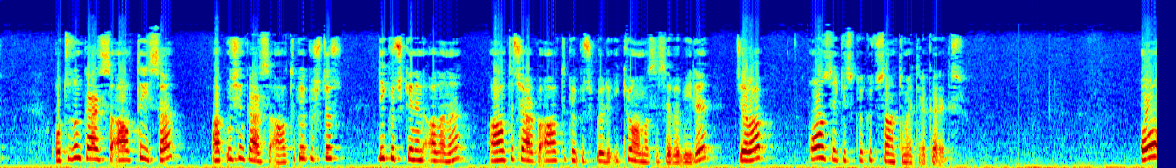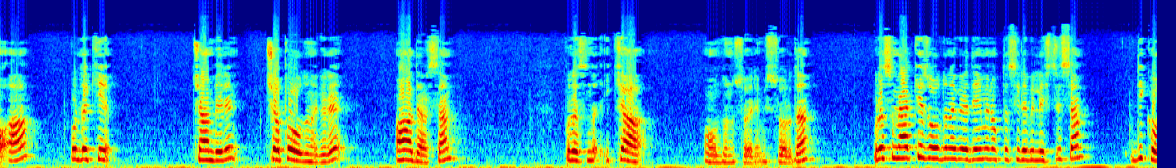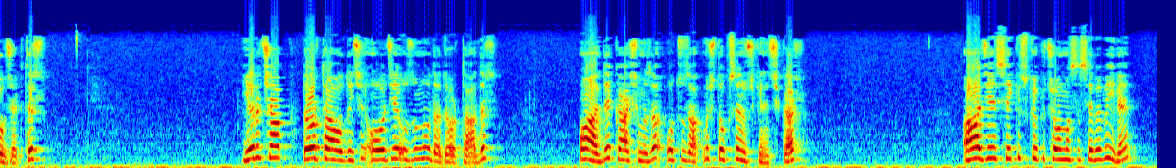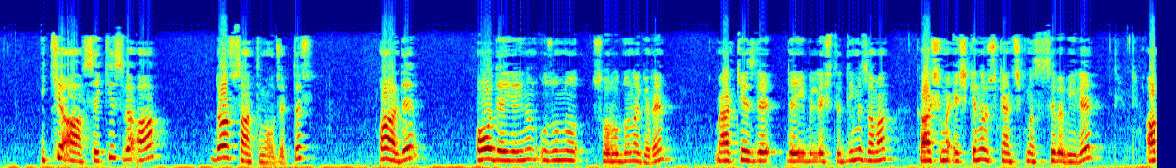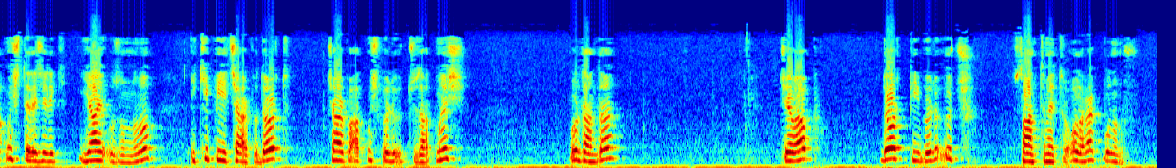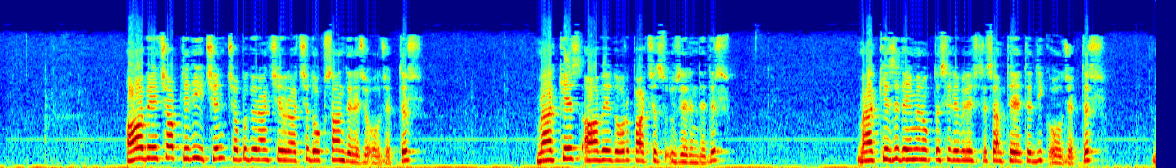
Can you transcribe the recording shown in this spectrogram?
30'un karşısı 6 ise 60'ın karşısı 6 kök 3'tür. Dik üçgenin alanı 6 çarpı 6 kök 3 bölü 2 olması sebebiyle cevap 18 kök 3 santimetre karedir. OA buradaki çemberin çapı olduğuna göre A dersem burasında 2A olduğunu söylemiş soruda. Burası merkez olduğuna göre değme noktası ile birleştirirsem dik olacaktır. Yarıçap 4A olduğu için OC uzunluğu da 4A'dır. O halde karşımıza 30-60-90 üçgeni çıkar. AC 8 kök 3 olması sebebiyle 2A 8 ve A 4 santim olacaktır. O halde OD yayının uzunluğu sorulduğuna göre merkezle D'yi birleştirdiğimiz zaman karşıma eşkenar üçgen çıkması sebebiyle 60 derecelik yay uzunluğu 2 pi çarpı 4 çarpı 60 bölü 360 buradan da cevap 4 pi bölü 3 santimetre olarak bulunur. AB çap dediği için çapı gören çevre açı 90 derece olacaktır. Merkez AB doğru parçası üzerindedir. Merkezi değme noktası ile birleştirirsem teğet dik olacaktır.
